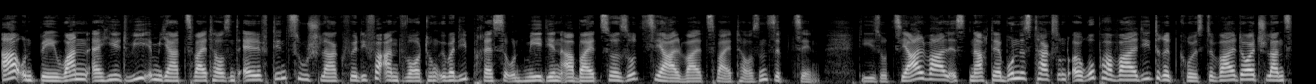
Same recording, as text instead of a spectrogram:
A und B One erhielt wie im Jahr 2011 den Zuschlag für die Verantwortung über die Presse- und Medienarbeit zur Sozialwahl 2017. Die Sozialwahl ist nach der Bundestags- und Europawahl die drittgrößte Wahl Deutschlands.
